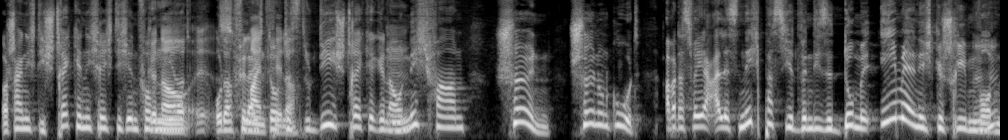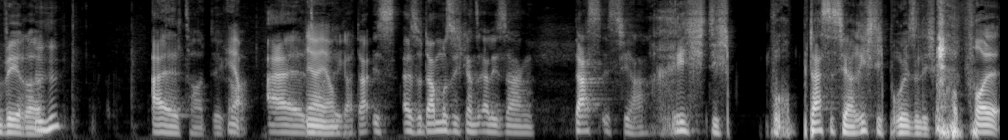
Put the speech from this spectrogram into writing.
wahrscheinlich die Strecke nicht richtig informiert Genau, oder vielleicht durftest du die Strecke genau Mhm. nicht fahren. Schön, schön und gut. Aber das wäre ja alles nicht passiert, wenn diese dumme E-Mail nicht geschrieben Mhm, worden wäre. Mhm. Alter, Digga. Ja. Alter, Ja, ja. Digga. Da ist, also da muss ich ganz ehrlich sagen, das ist ja richtig, das ist ja richtig bröselig. Voll.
